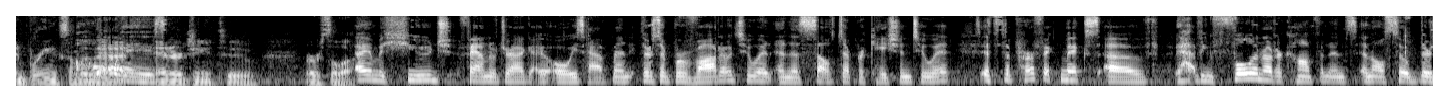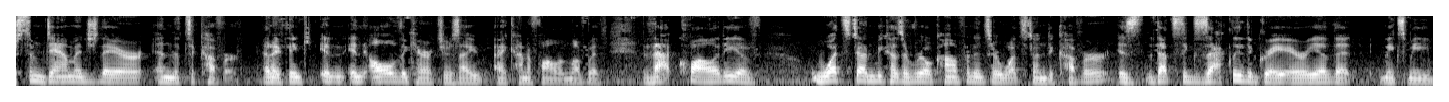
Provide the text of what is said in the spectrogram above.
and bringing some of that energy to Ursula. I am a huge fan of drag. I always have been. There's a bravado to it and a self deprecation to it. It's the perfect mix of having full and utter confidence, and also there's some damage there, and it's a cover. And I think in, in all of the characters, I, I kind of fall in love with that quality of what's done because of real confidence or what's done to cover is that's exactly the gray area that makes me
